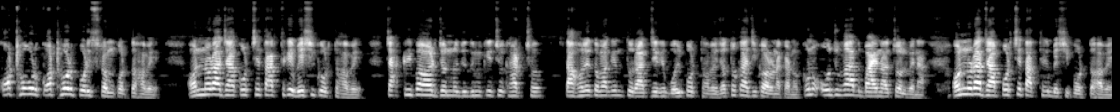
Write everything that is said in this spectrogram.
কঠোর কঠোর পরিশ্রম করতে হবে। অন্যরা যা করছে তার থেকে বেশি করতে হবে। চাকরি পাওয়ার জন্য যদি তুমি কিছু খাটছো। তাহলে তোমাকে কিন্তু রাজ্যকে বই পড়তে হবে। যত কাজই করো না কেন, কোনো অজুহাত বায়না চলবে না। অন্যরা যা পড়ছে তার থেকে বেশি পড়তে হবে।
